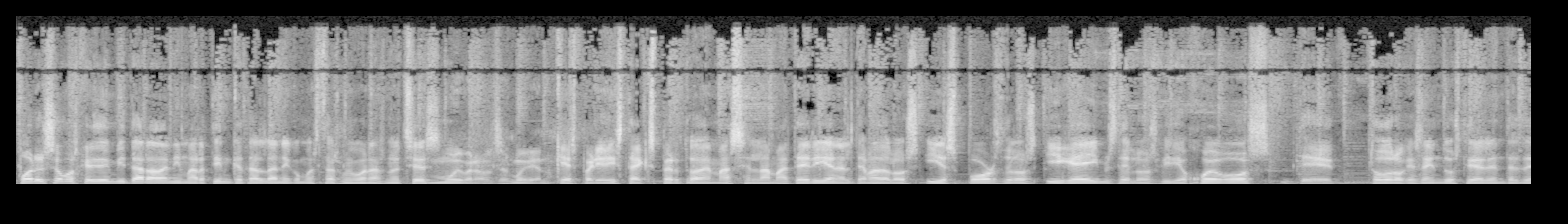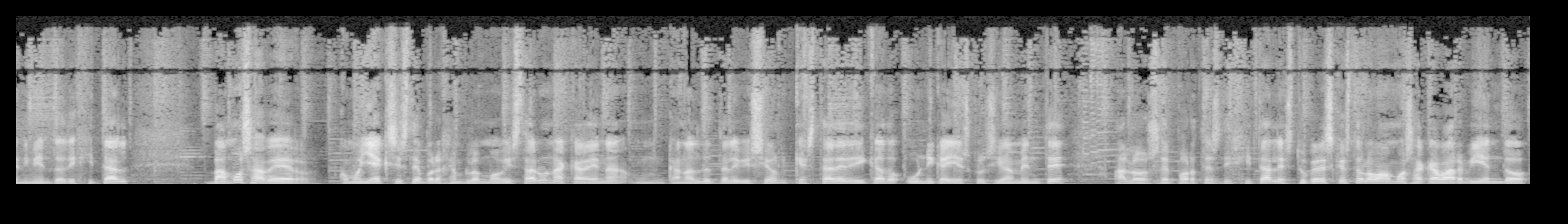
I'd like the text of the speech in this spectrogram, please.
Por eso hemos querido invitar a Dani Martín. ¿Qué tal Dani? ¿Cómo estás? Muy buenas noches. Muy buenas noches, muy bien. Que es periodista experto además en la materia, en el tema de los eSports, de los e-games, de los videojuegos, de todo lo que es la industria del entretenimiento digital. Vamos a ver, como ya existe, por ejemplo, en Movistar, una cadena, un canal de televisión que está dedicado única y exclusivamente a los deportes digitales. ¿Tú crees que esto lo vamos a acabar viendo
